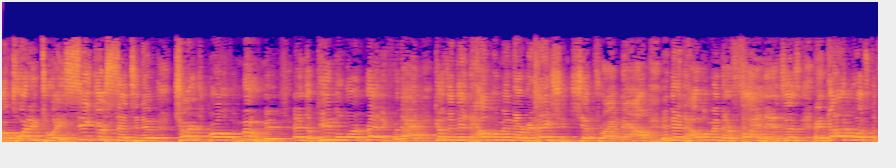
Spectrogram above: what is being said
according to a seeker sensitive church growth movement, and the people weren't ready for that because it didn't help them in their relationships right now. It didn't help them in their finances. And God wants to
